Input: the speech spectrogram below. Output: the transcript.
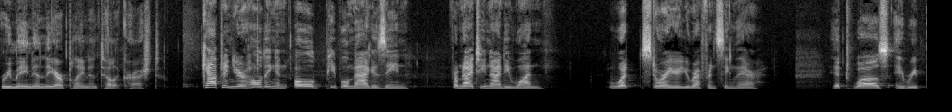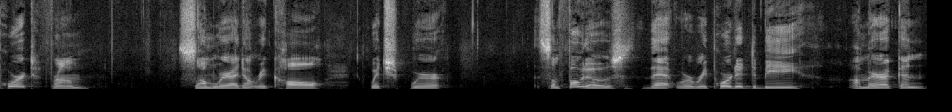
remain in the airplane until it crashed. Captain, you're holding an old People magazine from 1991. What story are you referencing there? It was a report from somewhere, I don't recall which were some photos that were reported to be American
